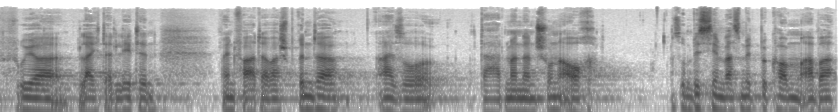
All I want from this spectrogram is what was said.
früher Leichtathletin, mein Vater war Sprinter. Also da hat man dann schon auch so ein bisschen was mitbekommen, aber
